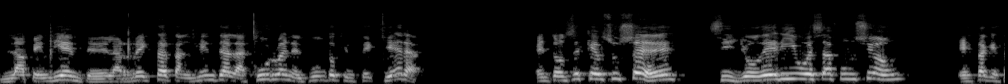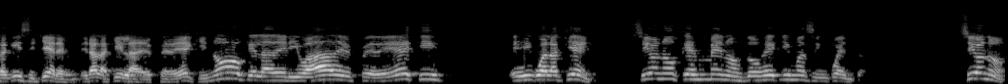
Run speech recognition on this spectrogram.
La pendiente de la recta tangente a la curva en el punto que usted quiera. Entonces, ¿qué sucede si yo derivo esa función? Esta que está aquí, si quieres, mírala aquí, la de f de x. No, que la derivada de f de x es igual a quién? ¿Sí o no que es menos 2x más 50? ¿Sí o no?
